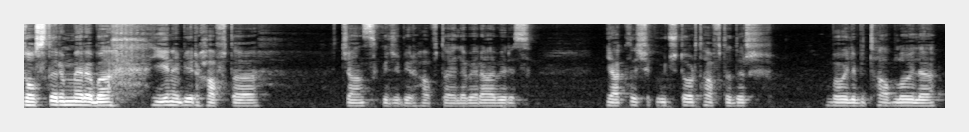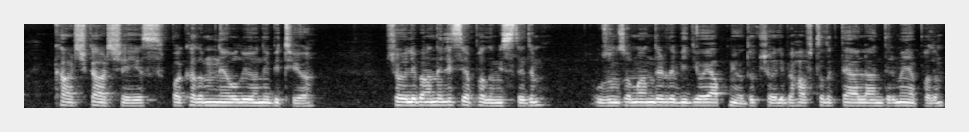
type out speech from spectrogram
Dostlarım merhaba. Yine bir hafta, can sıkıcı bir hafta ile beraberiz. Yaklaşık 3-4 haftadır böyle bir tabloyla karşı karşıyayız. Bakalım ne oluyor ne bitiyor. Şöyle bir analiz yapalım istedim. Uzun zamandır da video yapmıyorduk. Şöyle bir haftalık değerlendirme yapalım.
